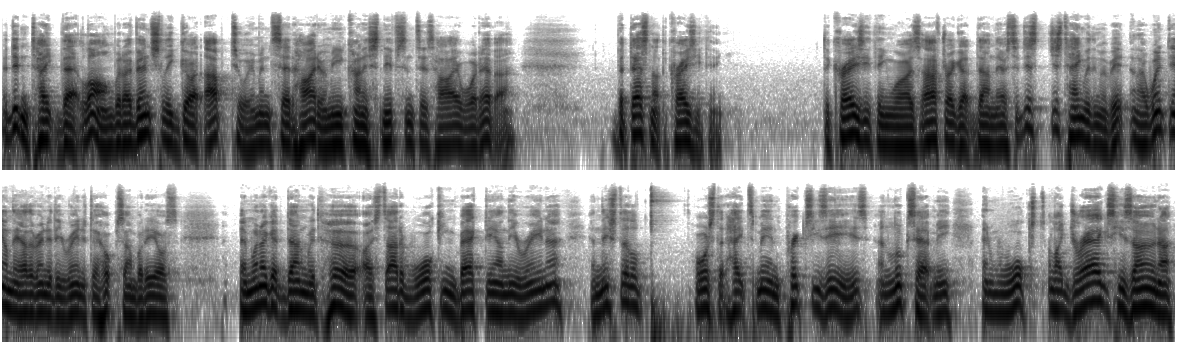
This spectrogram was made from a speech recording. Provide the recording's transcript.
it didn't take that long, but I eventually got up to him and said hi to him. He kind of sniffs and says hi or whatever. But that's not the crazy thing. The crazy thing was after I got done there, I said just just hang with him a bit, and I went down the other end of the arena to help somebody else. And when I got done with her, I started walking back down the arena, and this little horse that hates men pricks his ears and looks at me and walks like drags his owner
